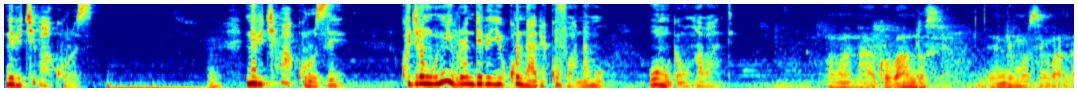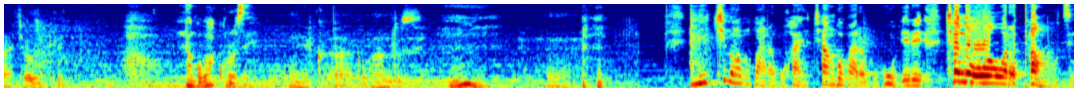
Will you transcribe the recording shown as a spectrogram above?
ni ibiki bakuroze? Ni ibiki bakuroze? Kugira ngo nibura ndebe yuko nabikuvanamo wowe umugabo nk'abandi. Mama ntago banduze. Ndi muzima nta kibazo mfite. ntabwo bakuroze? Ntago banduze. ni iki baba baraguhaye cyangwa baraguhuhere cyangwa wowe waratambutse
